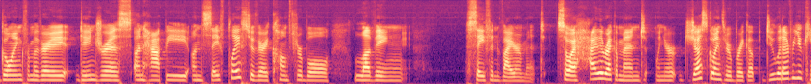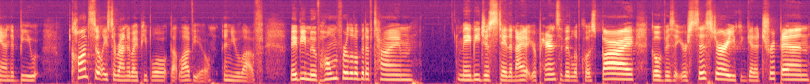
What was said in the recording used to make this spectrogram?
going from a very dangerous, unhappy, unsafe place to a very comfortable, loving, safe environment. So I highly recommend when you're just going through a breakup, do whatever you can to be constantly surrounded by people that love you and you love. Maybe move home for a little bit of time. Maybe just stay the night at your parents if they live close by. Go visit your sister. You can get a trip in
